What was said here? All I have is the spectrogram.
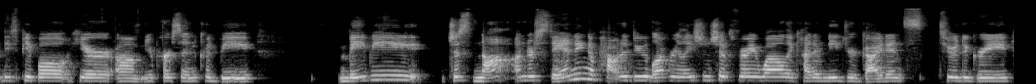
these people here, um, your person could be maybe just not understanding of how to do love relationships very well. They kind of need your guidance to a degree.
